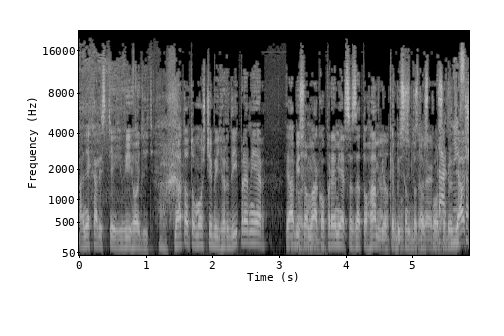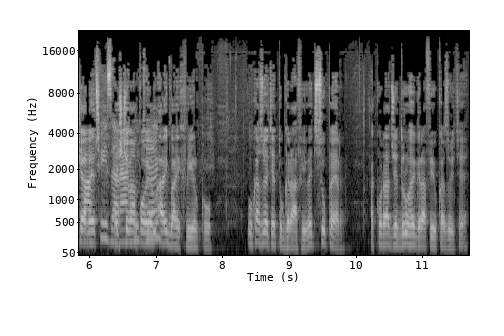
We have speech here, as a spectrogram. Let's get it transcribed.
a nechali ste ich vyhodiť. Ach. Na toto môžete byť hrdý, premiér? Ja by som ako premiér sa za to hambil, keby som toto spôsobil. Ďalšia vec, ešte vám poviem aj aj chvíľku. Ukazujete tu grafy, veď super. Akurát, že druhé grafy ukazujete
